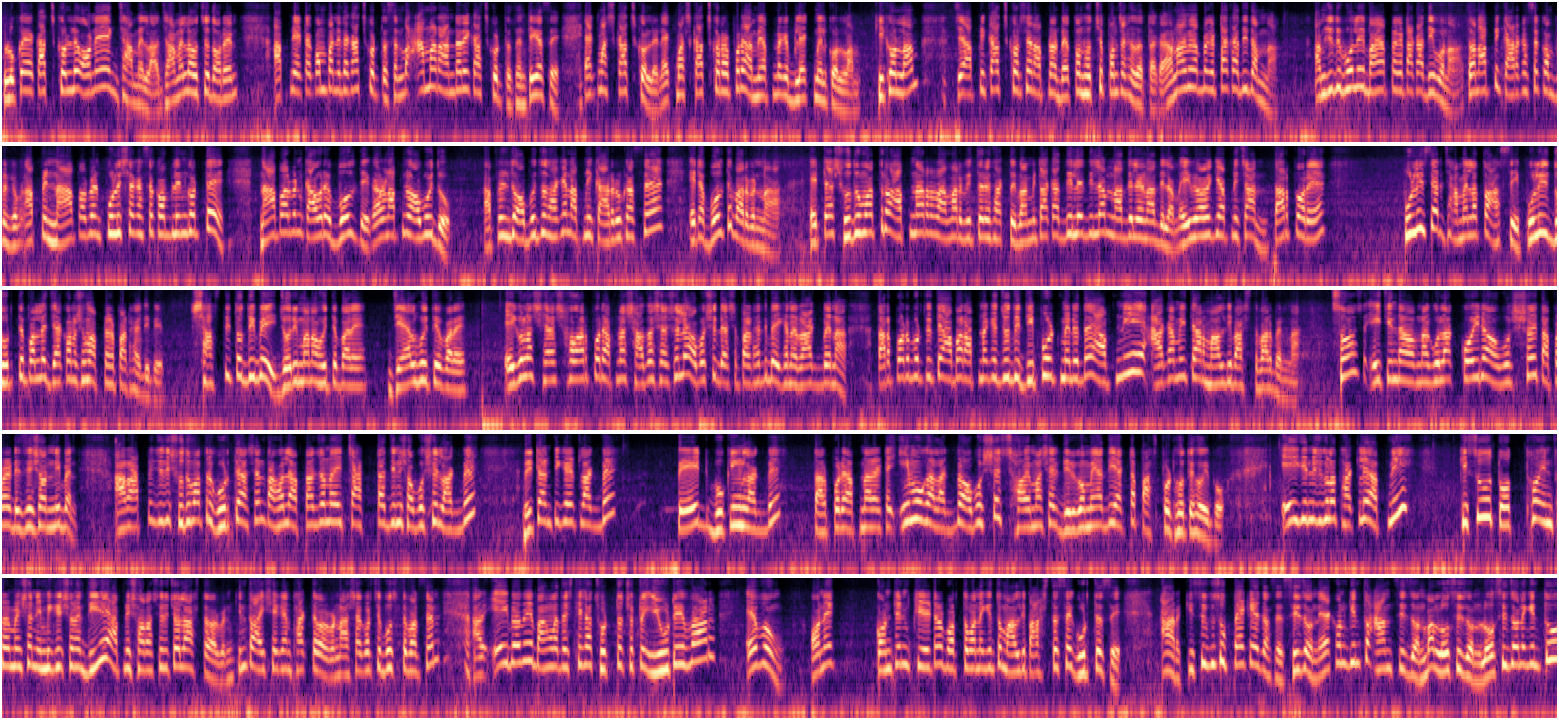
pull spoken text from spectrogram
লুকায় কাজ করলে অনেক ঝামেলা। ঝামেলা হচ্ছে ধরেন, আপনি একটা কোম্পানিতে কাজ করতেছেন বা আমার আন্ডারে কাজ করতেছেন, ঠিক আছে? এক মাস কাজ করলেন, এক মাস কাজ করার পরে আমি আপনাকে ব্ল্যাকমেল করলাম। কি করলাম? যে আপনি কাজ করছেন, আপনার বেতন হচ্ছে পঞ্চাশ হাজার টাকা। আমি আপনাকে টাকা দিতাম না। আমি যদি বলি, ভাই, আপনাকে টাকা দিব না। তখন আপনি কার কাছে কমপ্লেন করবেন? আপনি না পারবেন পুলিশের কাছে কমপ্লেন করতে, না পারবেন কাউরে বলতে, কারণ আপনি অবৈধ। আপনি যদি অবৈধ থাকেন, আপনি কারোর কাছে এটা বলতে পারবেন না। এটা শুধুমাত্র আপনার আর আমার ভিতরে থাকতে হবে। আমি টাকা দিলে দিলাম, না দিলে না দিলাম। এইভাবে কি আপনি চান? তারপরে পুলিশের ঝামেলা তো আছেই। পুলিশ ধরতে পারলে যে কোনো সময় আপনার পাঠিয়ে দিবে। শাস্তি তো দিবেই, জরিমানা হইতে পারে, জেল হইতে পারে। এগুলো শেষ হওয়ার পরে আপনার সাজা শেষ হলে অবশ্যই দেশে পাঠিয়ে দিবে, এখানে রাখবে না। তার পরবর্তীতে আবার আপনাকে যদি ডিপোর্ট মেরে দেয়, আপনি আগামীতে আর মালদ্বীপ আসতে পারবেন না। সো এই চিন্তা ভাবনাগুলো কইরা অবশ্যই তারপরে ডিসিশন নেবেন। আর আপনি যদি শুধুমাত্র ঘুরতে আসেন, তাহলে আপনার জন্য এই চারটা জিনিস অবশ্যই লাগবে। রিটার্ন টিকিট লাগবে পেড বুকিং লাগবে তারপরে আপনার একটা ইমোগা লাগবে, অবশ্যই ছয় মাসের দীর্ঘমেয়াদী একটা পাসপোর্ট হতে হইব। এই জিনিসগুলো থাকলে আপনি কিছু তথ্য ইনফরমেশন ইমিগ্রেশনে দিয়ে আপনি সরাসরি চলে আসতে পারবেন। কিন্তু আই সেখানে থাকতে পারবেন আশা করছি বুঝতে পারছেন। আর এইভাবেই বাংলাদেশ থেকে ছোট্ট ছোট্ট ইউটিউবার এবং অনেক কন্টেন্ট ক্রিয়েটর বর্তমানে কিন্তু মালদ্বীপ আসতেছে, ঘুরতেছে। আর কিছু কিছু প্যাকেজ আছে সিজন এখন কিন্তু আনসিজন বা লো সিজন লো সিজনে কিন্তু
